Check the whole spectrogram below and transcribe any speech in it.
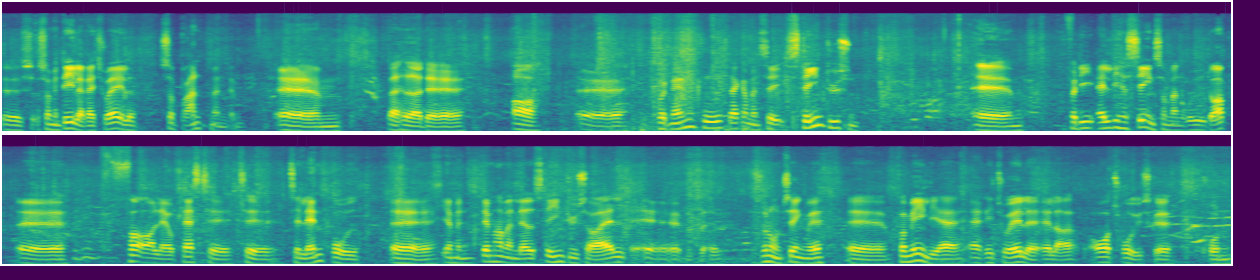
øh, som en del af ritualet, så brændte man dem. Øh, hvad hedder det? Og øh, på den anden side, der kan man se stendyssen. Øh, fordi alle de her sten, som man ryddede op øh, for at lave plads til, til, til landbruget, øh, jamen dem har man lavet stendyser og alt, øh, sådan nogle ting med. Øh, formentlig af, af rituelle eller overtroiske grunde.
